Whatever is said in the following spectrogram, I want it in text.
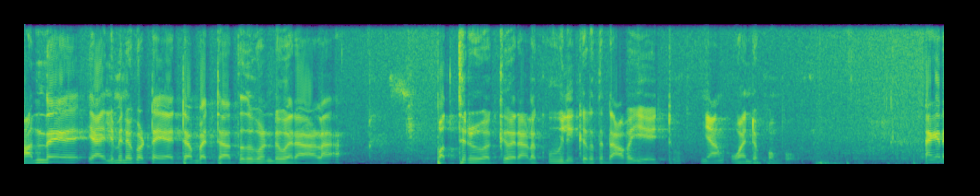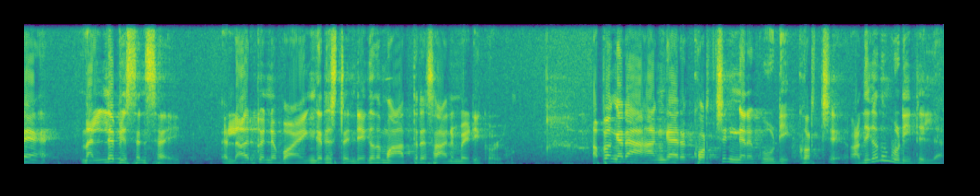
അന്ന് ഈ അലുമിനിയ കൊട്ട ഏറ്റാൻ പറ്റാത്തത് കൊണ്ട് ഒരാളെ പത്ത് രൂപയ്ക്ക് ഒരാളെ കൂലിക്ക് എടുത്തിട്ട് അവ ഏറ്റു. ഞാൻ ഓന്റെ ഒപ്പം പോകും. അങ്ങനെ നല്ല ബിസിനസ്സായി എല്ലാവർക്കും എന്നെ ഭയങ്കര ഇഷ്ടം. എന്റെ അത് മാത്രമേ സാധനം മേടിക്കുള്ളൂ. അപ്പം ഇങ്ങനെ അഹങ്കാരം കുറച്ചിങ്ങനെ കൂടി. കുറച്ച് അധികമൊന്നും കൂടിയിട്ടില്ല.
